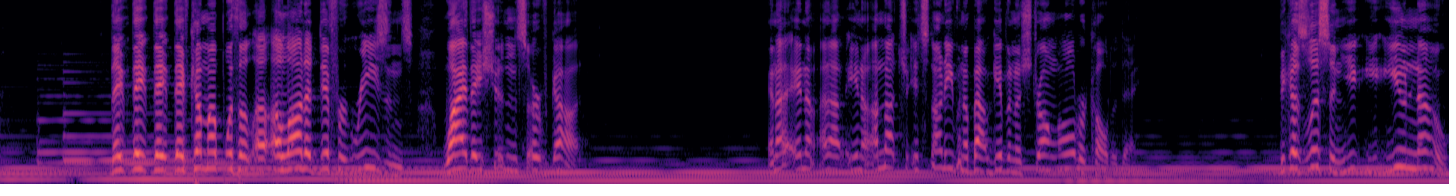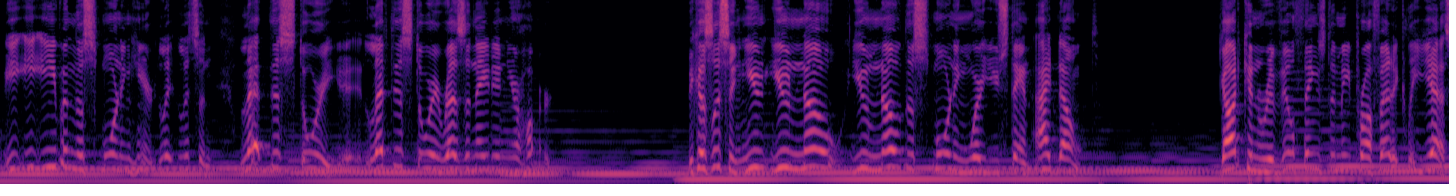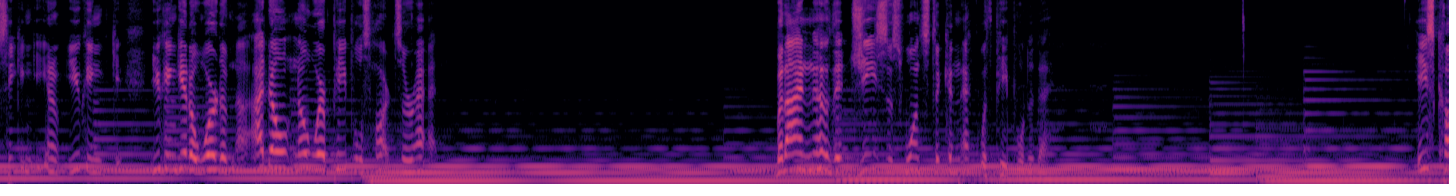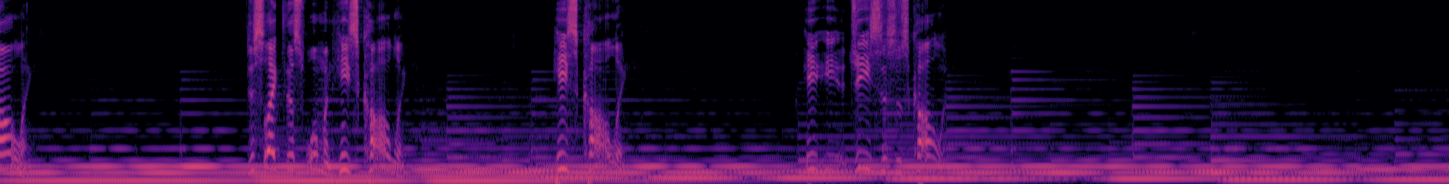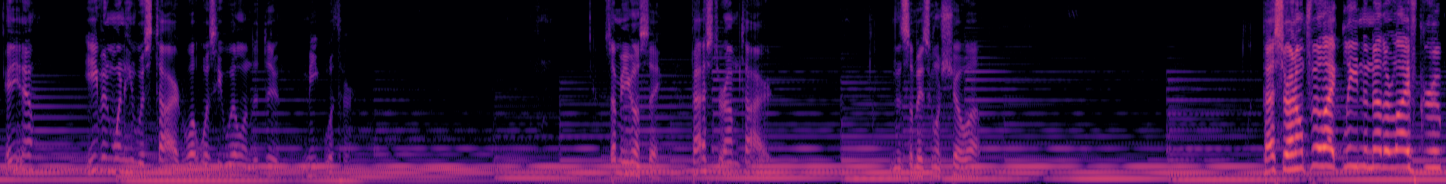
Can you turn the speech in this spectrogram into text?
They've, they, they, they've come up with a, a lot of different reasons why they shouldn't serve God. And I, and I, you know, I'm not. It's not even about giving a strong altar call today. Because listen, you you know, even this morning here, listen, let this story let this story resonate in your heart. Because listen, you you know you know this morning where you stand. I don't. God can reveal things to me prophetically. Yes, He can. You know, you can you can get a word of. I don't know where people's hearts are at, but I know that Jesus wants to connect with people today. He's calling. Just like this woman, He's calling. He's calling. He, he, Jesus is calling. And you know, even when he was tired, what was he willing to do? Meet with her. Some of you are going to say, Pastor, I'm tired. And then somebody's going to show up. Pastor, I don't feel like leading another life group.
